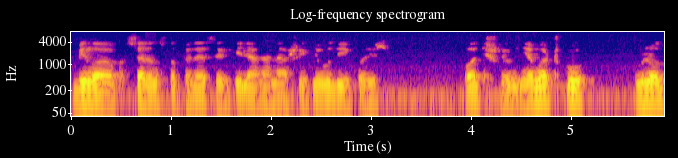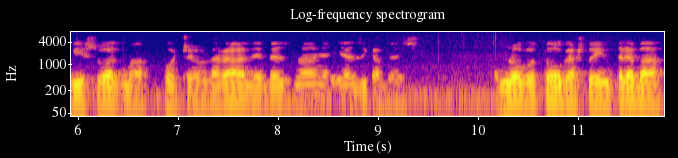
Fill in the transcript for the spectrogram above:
bilo je oko 750.000 naših ljudi koji su otišli u Njemačku. Mnogi su odmah počeli da rade bez znanja jezika, bez mnogo toga što im treba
